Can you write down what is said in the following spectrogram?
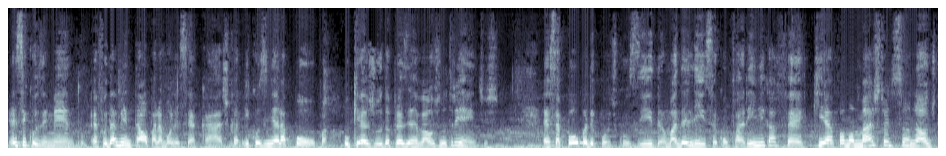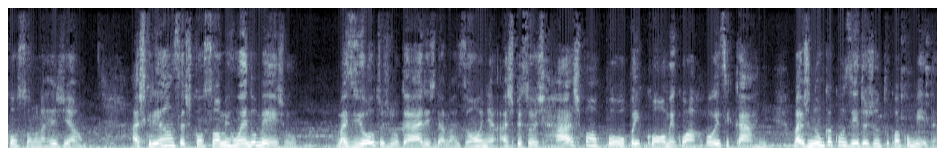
Esse cozimento é fundamental para amolecer a casca e cozinhar a polpa, o que ajuda a preservar os nutrientes. Essa polpa depois de cozida é uma delícia com farinha e café, que é a forma mais tradicional de consumo na região. As crianças consomem roendo mesmo, mas em outros lugares da Amazônia, as pessoas raspam a polpa e comem com arroz e carne, mas nunca cozido junto com a comida.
